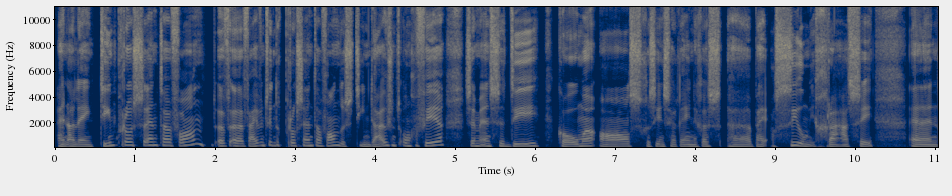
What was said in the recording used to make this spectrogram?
En alleen 10% daarvan, eh, 25% daarvan, dus 10.000 ongeveer, zijn mensen die komen als gezinsherenigers uh, bij asielmigratie. En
